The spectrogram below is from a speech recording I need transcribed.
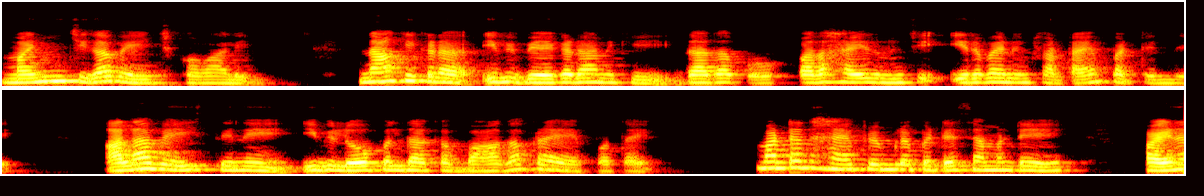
మంచిగా వేయించుకోవాలి. నాకు ఇక్కడ ఇవి వేగడానికి దాదాపు 15-20 నిమిషాల టైం పట్టింది. అలా వేయిస్తేనే ఇవి లోపల దాకా బాగా ఫ్రై అయిపోతాయి. మటన్ హై ఫ్లేమ్‌లో పెట్టేసామంటే పైన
